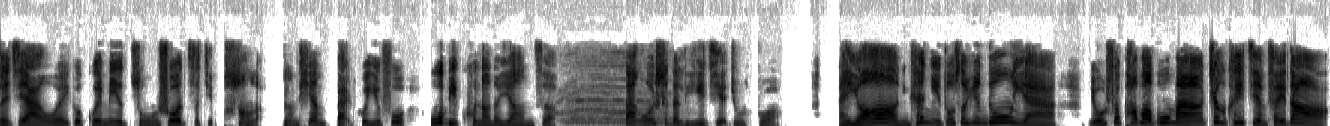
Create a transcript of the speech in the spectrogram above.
最近啊，我一个闺蜜总说自己胖了，整天摆出一副无比苦恼的样子。办公室的李姐就说：“哎呦，你看你多做运动呀，比如说跑跑步嘛，这个可以减肥的。”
